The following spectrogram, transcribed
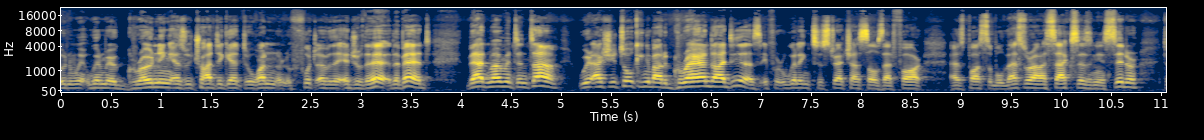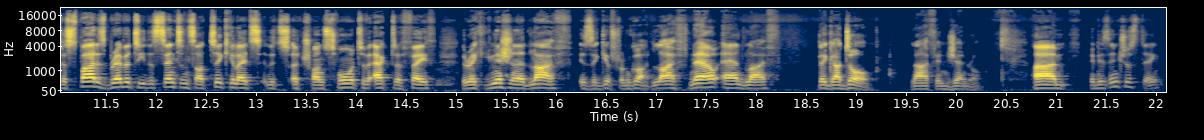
when, we, when we're groaning as we try to get one foot over the edge of the, the bed, that moment in time, we're actually talking about grand ideas if we're willing to stretch ourselves that far as possible. That's what our Sacks says in Ysiddur. Despite its brevity, the sentence articulates it's a transformative act of faith, the recognition that life is a gift from God. Life now and life begadol, life in general. Um, it is interesting.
